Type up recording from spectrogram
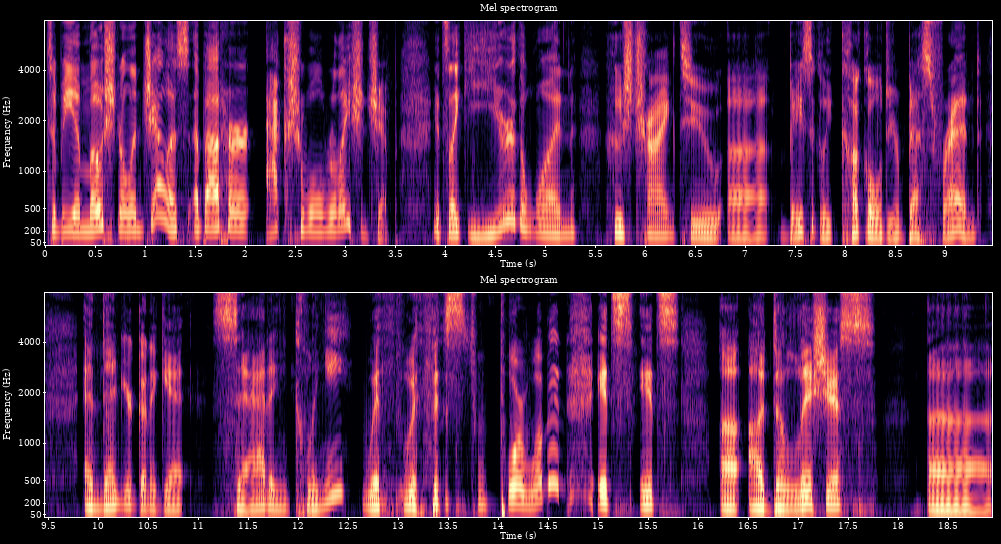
to be emotional and jealous about her actual relationship. It's like you're the one who's trying to uh, basically cuckold your best friend, and then you're going to get sad and clingy with with this poor woman. It's it's uh, a delicious uh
